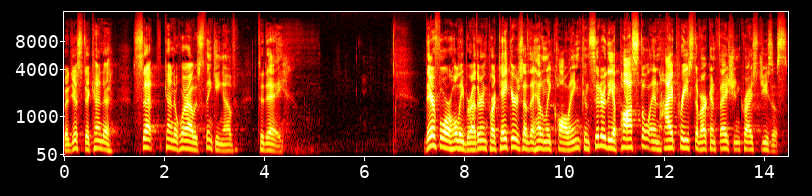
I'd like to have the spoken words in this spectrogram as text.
but just to kind of set kind of where I was thinking of today. Therefore, holy brethren, partakers of the heavenly calling, consider the apostle and high priest of our confession, Christ Jesus,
